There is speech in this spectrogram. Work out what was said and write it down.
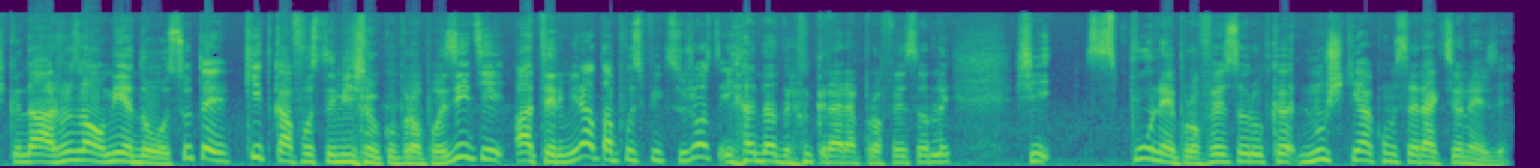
Și când a ajuns la 1200, chit că a fost în mijlocul propoziției, a terminat, a pus pixul jos, i-a dat lucrarea profesorului și spune profesorul că nu știa cum să reacționeze.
